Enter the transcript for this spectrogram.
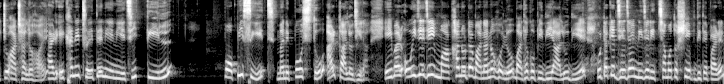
একটু আঠালো হয়। আর এখানে ট্রেতে নিয়ে নিয়েছি তিল। পপি সিড মানে পোস্ত আর কালো জিরা। এইবার ওই যে যেই মাখানোটা বানানো হলো, বাঁধাকপি দিয়ে, আলু দিয়ে, ওটাকে যে যার নিজের ইচ্ছা মতো শেপ দিতে পারেন,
